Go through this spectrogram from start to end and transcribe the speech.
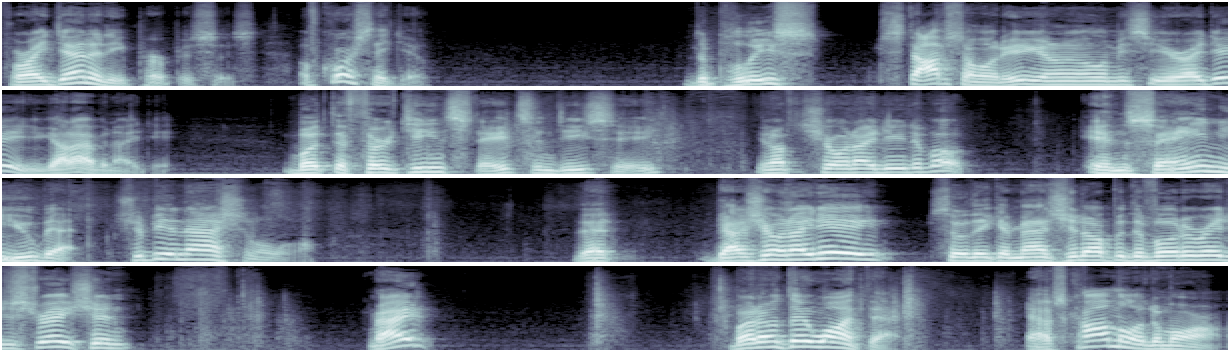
for identity purposes? Of course they do. The police stop somebody, you know, let me see your ID. You got to have an ID. But the 13 states in D.C., you don't have to show an ID to vote. Insane? You bet. Should be a national law that got to show an ID so they can match it up with the voter registration. Right? Why don't they want that? Ask Kamala tomorrow.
